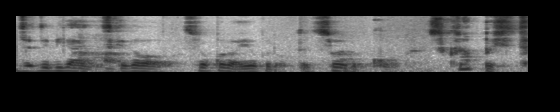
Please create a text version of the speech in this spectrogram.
全然見ないんですけど、その頃はよく載ってて、そういうのをこう、スクラップして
